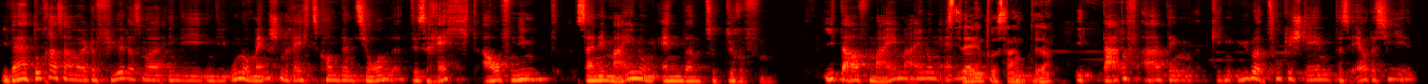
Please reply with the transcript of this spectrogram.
ich wäre durchaus einmal dafür, dass man in die, in die UNO-Menschenrechtskonvention das Recht aufnimmt, seine Meinung ändern zu dürfen. Ich darf meine Meinung ändern. Sehr interessant, ja. Ich darf auch dem Gegenüber zugestehen, dass er oder sie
